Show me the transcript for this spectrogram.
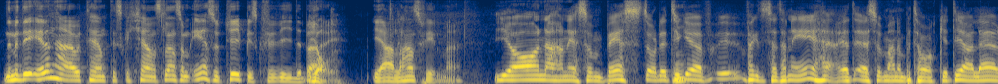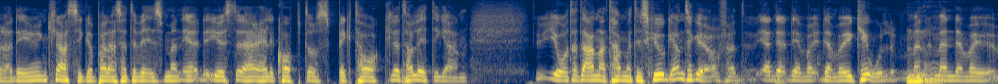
Nej, men det är den här autentiska känslan som är så typisk för Widerberg i alla hans filmer. Ja, när han är som bäst och det tycker jag eh, faktiskt att han är här. Alltså Mannen på taket i all ära, det är ju en klassiker på alla sätt och vis. Men just det här helikopterspektaklet har lite grann gjort att annat hamnat i skuggan tycker jag. För att, ja, det, det var, den var ju cool, men, Mm. men den var ju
